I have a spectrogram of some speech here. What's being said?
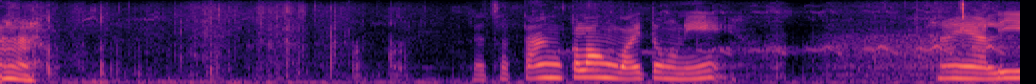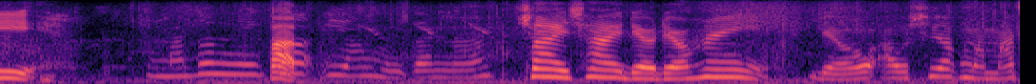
อะเดี๋ยวจะตั้งกล้องไว้ตรงนี้ ให้อาลี่มามาต้นนี้ตัก็ด เอียงเหมือนกันนะใช่ใช่เดี๋ยวเดี๋ยวให้ เดี๋ยวเอาเชือกมามัด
